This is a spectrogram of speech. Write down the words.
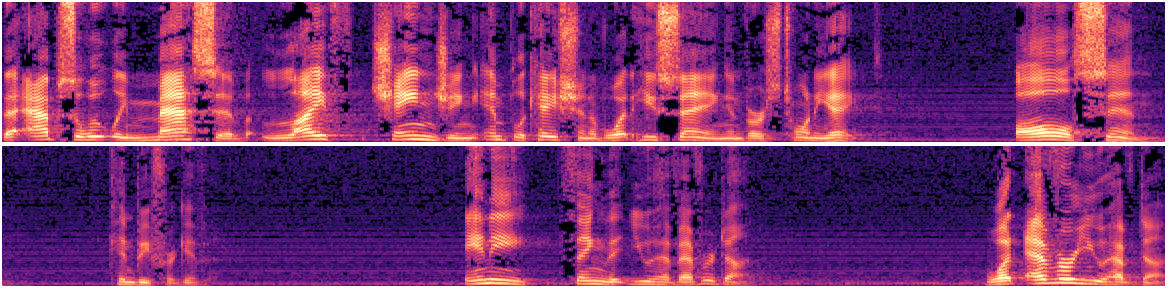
the absolutely massive, life changing implication of what he's saying in verse 28. All sin can be forgiven. Anything that you have ever done whatever you have done,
